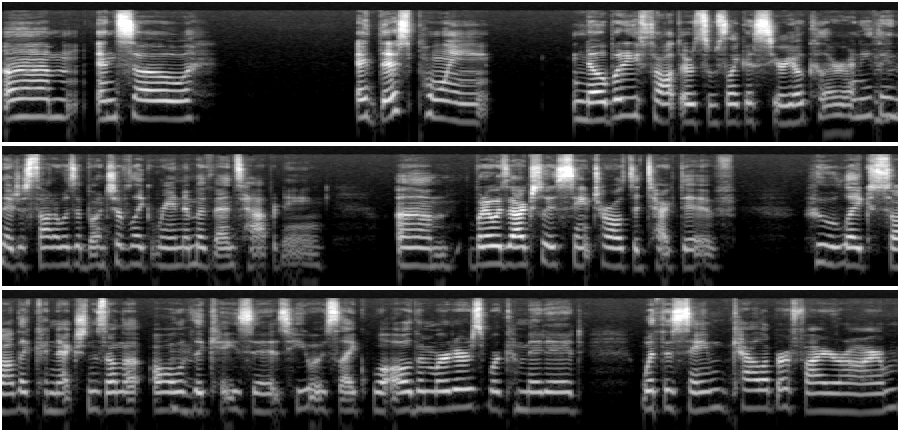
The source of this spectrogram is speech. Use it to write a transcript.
Um, and so at this point, nobody thought this was like a serial killer or anything. Mhm. They just thought it was a bunch of like random events happening. Um, but it was actually a St. Charles detective who like saw the connections on the, all of Mhm. the cases. He was like, well, all the murders were committed with the same caliber firearm.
